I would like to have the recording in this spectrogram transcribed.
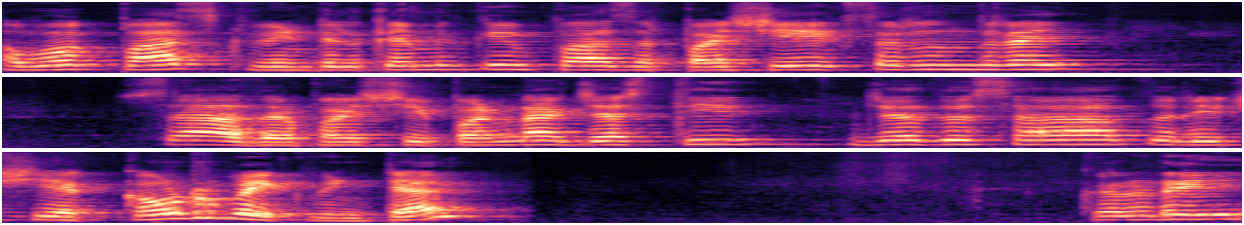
अवक पाच क्विंटल कमीत कमी पाच हजार पाचशे एक सरसंद्र आहे. सहा हजार पाचशे पन्नास जास्तीत जास्त सहा हजार एकशे एक्कावन्न रुपये क्विंटल. करडई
